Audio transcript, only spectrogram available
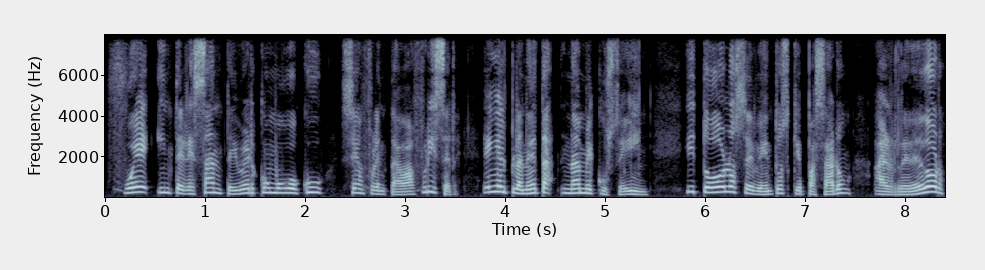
fue interesante ver cómo Goku se enfrentaba a Freezer en el planeta Namekusein y todos los eventos que pasaron alrededor,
